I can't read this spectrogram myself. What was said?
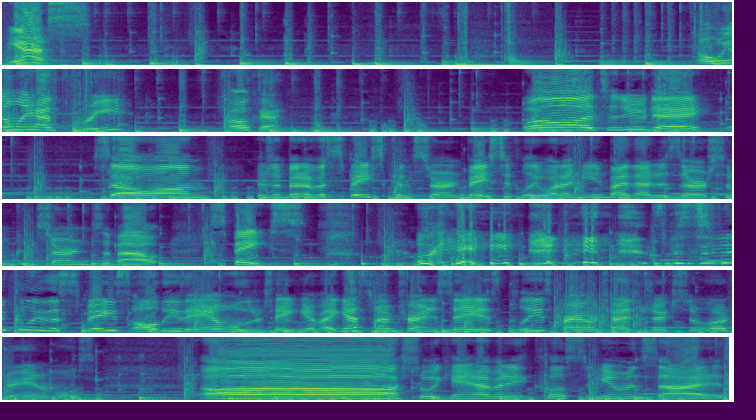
Yes! Oh, we only had three? Okay. Well, uh, it's a new day. So, um, there's a bit of a space concern. Basically, what I mean by that is there are some concerns about space. Okay? Specifically the space all these animals are taking up. I guess what I'm trying to say is please prioritize rejection of larger animals. Ah, uh, so we can't have any close to human size.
